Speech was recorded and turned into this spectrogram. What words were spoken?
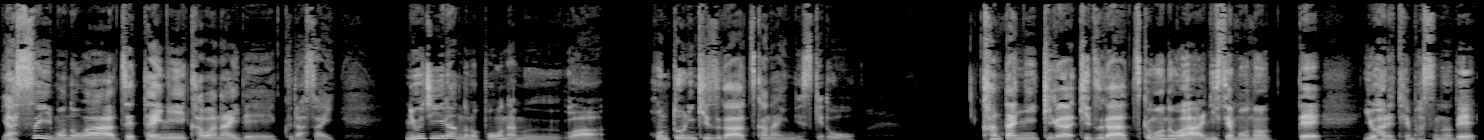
安いものは絶対に買わないでください。ニュージーランドのポーナムは本当に傷がつかないんですけど、簡単にが傷がつくものは偽物って言われてますので、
